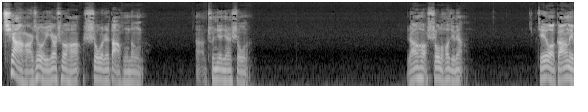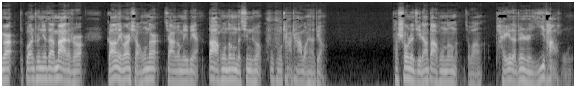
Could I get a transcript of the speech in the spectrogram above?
恰好就有一家车行收了这大红灯的，啊，春节前收的，然后收了好几辆，结果港里边过完春节再卖的时候。港里边小红灯价格没变，大红灯的新车哭哭嚓嚓往下掉。他收这几辆大红灯的就完了，赔的真是一塌糊涂，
